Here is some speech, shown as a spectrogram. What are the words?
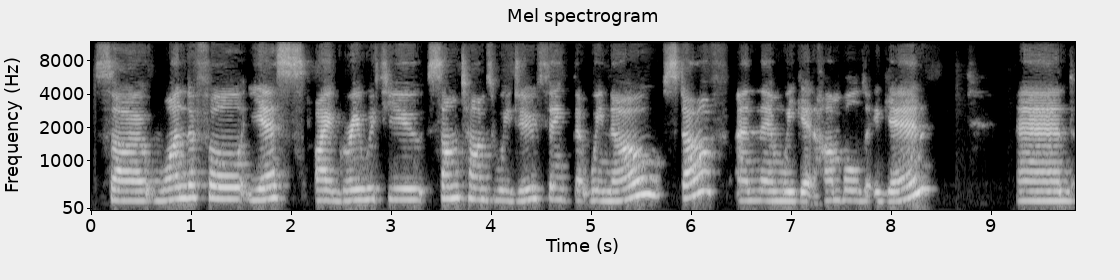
So wonderful. Yes, I agree with you. Sometimes we do think that we know stuff and then we get humbled again. And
